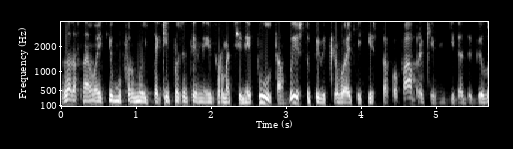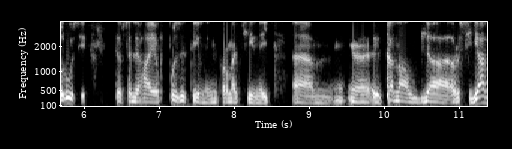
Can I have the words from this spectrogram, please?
Зараз навіть йому формують такий позитивний інформаційний пул. Там виступи відкривають якісь птахофабрики, він їде до Білорусі. Це все лягає в позитивний інформаційний канал для росіян.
